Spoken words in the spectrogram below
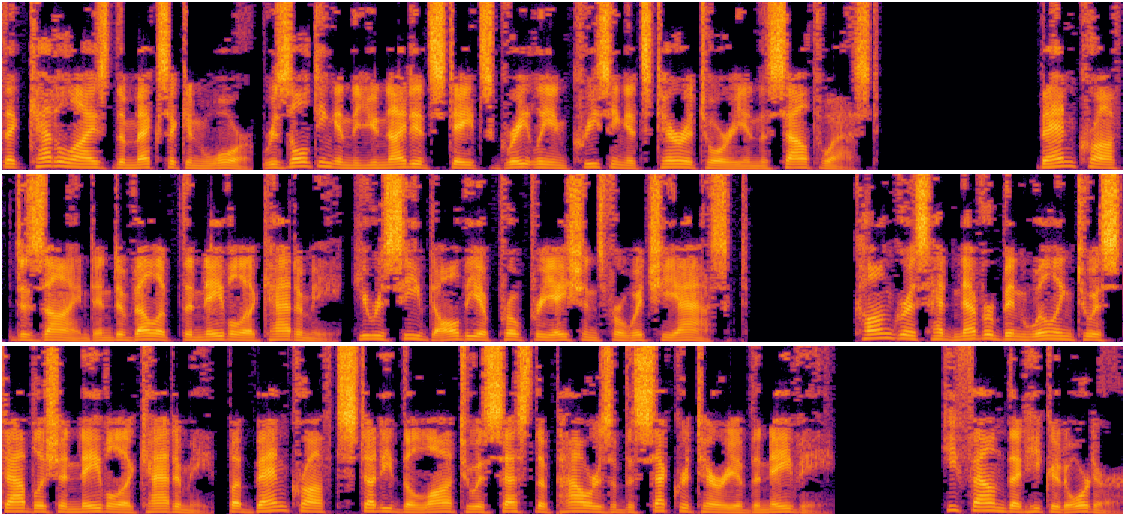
That catalyzed the Mexican War, resulting in the United States greatly increasing its territory in the Southwest. Bancroft designed and developed the Naval Academy, he received all the appropriations for which he asked. Congress had never been willing to establish a naval academy, but Bancroft studied the law to assess the powers of the Secretary of the Navy. He found that he could order,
